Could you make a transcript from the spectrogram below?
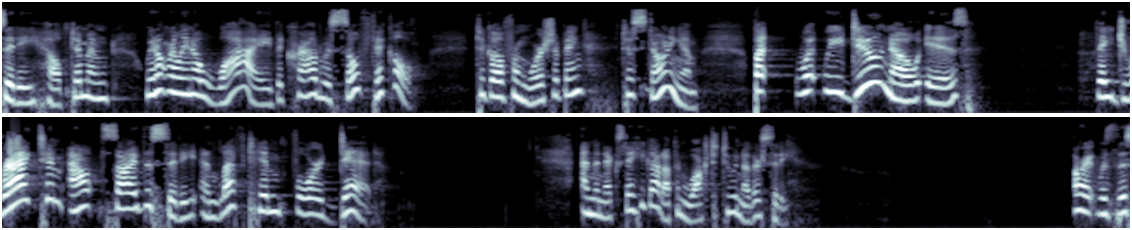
city helped him, and we don't really know why the crowd was so fickle to go from worshiping to stoning him. But what we do know is they dragged him outside the city and left him for dead. And the next day he got up and walked to another city. All right, was this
